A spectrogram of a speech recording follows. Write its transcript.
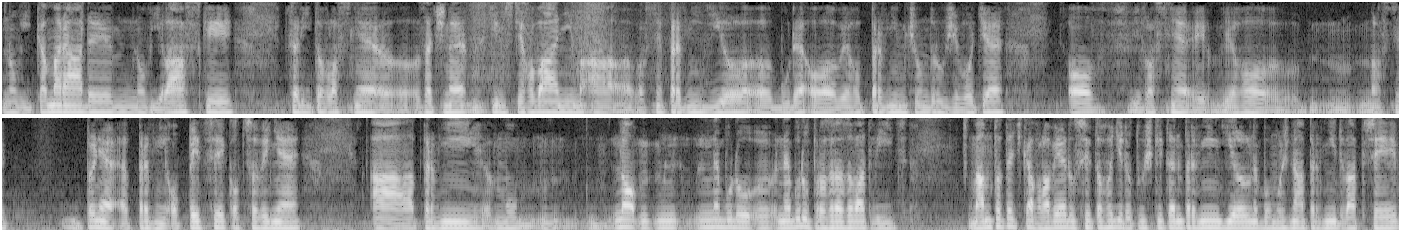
nový kamarády, nový lásky, celý to vlastně eh, začne tím stěhováním a vlastně první díl eh, bude o jeho prvním čundru v životě, o vlastně jeho mm, vlastně úplně první opici, kocovině. A první mu, no nebudu, nebudu prozrazovat víc, Mám to teďka v hlavě, jdu si to hodit do tušky ten první díl, nebo možná první dva, tři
